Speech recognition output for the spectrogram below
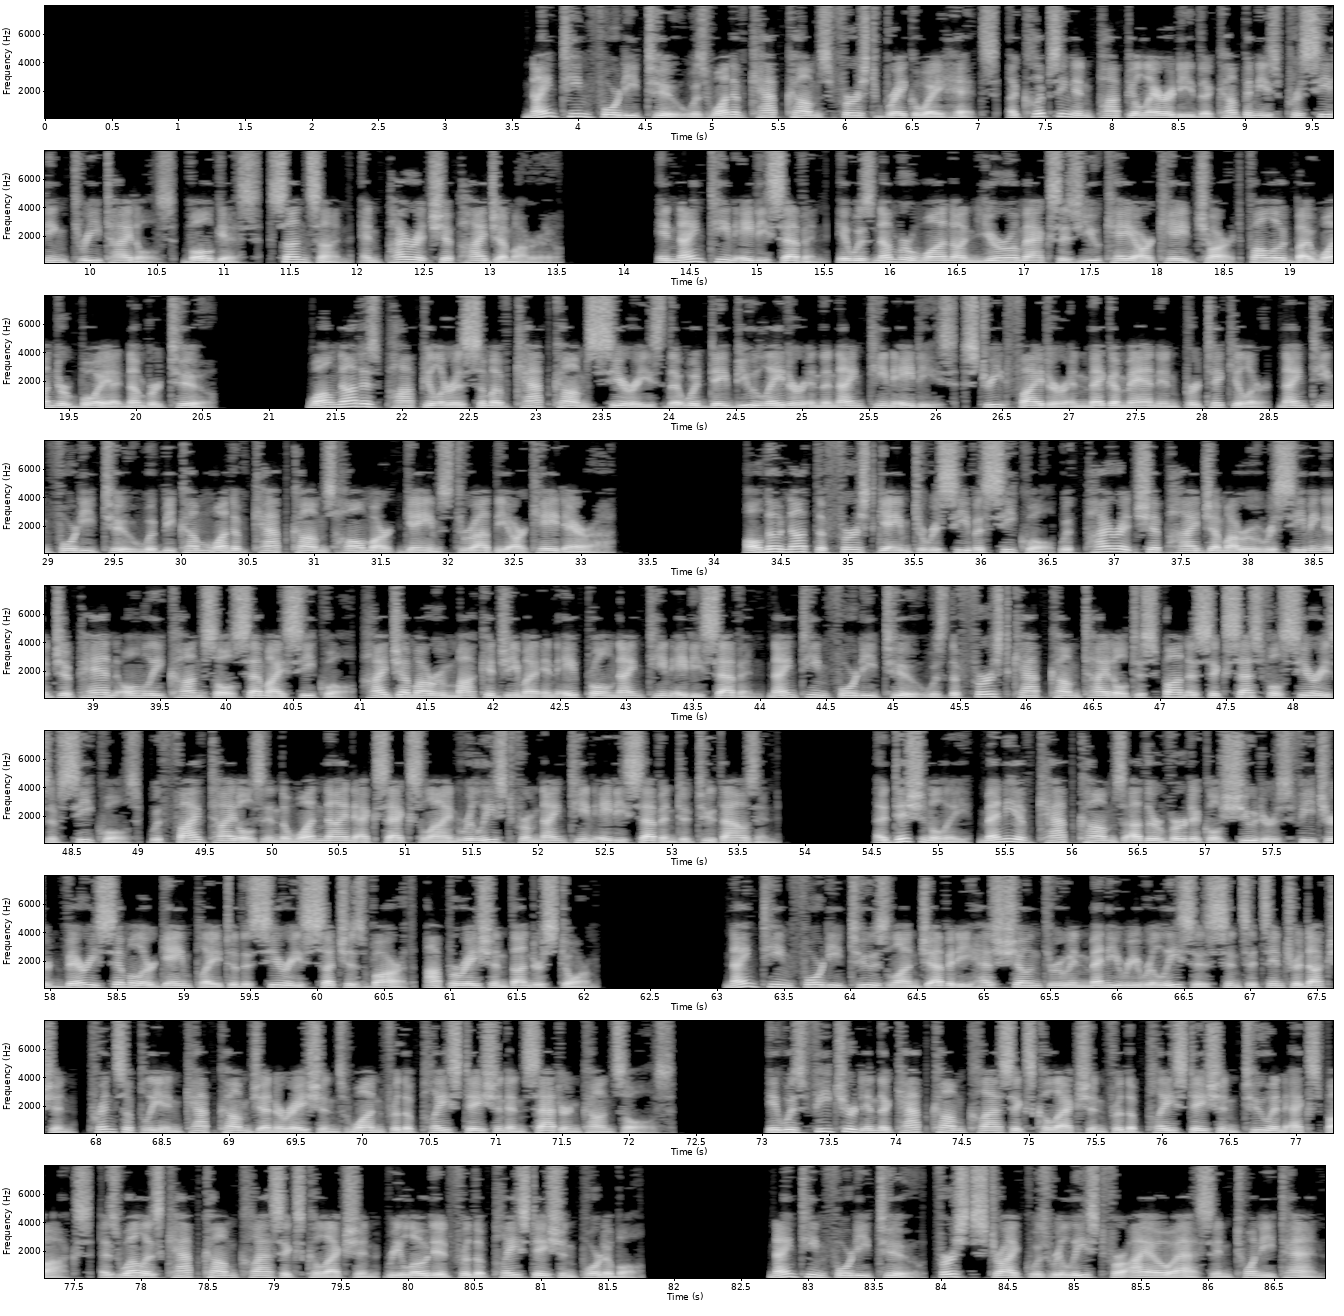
1942 was one of Capcom's first breakaway hits, eclipsing in popularity the company's preceding three titles, Vulgus, SonSon, and Pirate Ship Higemaru. In 1987, it was number one on Euromax's UK arcade chart followed by Wonder Boy at number two. While not as popular as some of Capcom's series that would debut later in the 1980s Street Fighter and Mega Man in particular, 1942 would become one of Capcom's hallmark games throughout the arcade era. Although not the first game to receive a sequel with Pirate Ship Higemaru receiving a Japan-only console semi-sequel, Higemaru Makaijima in April 1987 1942 was the first Capcom title to spawn a successful series of sequels, with five titles in the 19XX line released from 1987 to 2000. Additionally, many of Capcom's other vertical shooters featured very similar gameplay to the series such as Varth, Operation Thunderstorm, 1942's longevity has shown through in many re-releases since its introduction, principally in Capcom Generations 1 for the PlayStation and Saturn consoles. It was featured in the Capcom Classics Collection for the PlayStation 2 and Xbox, as well as Capcom Classics Collection, Reloaded for the PlayStation Portable. 1942, First Strike was released for iOS in 2010.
